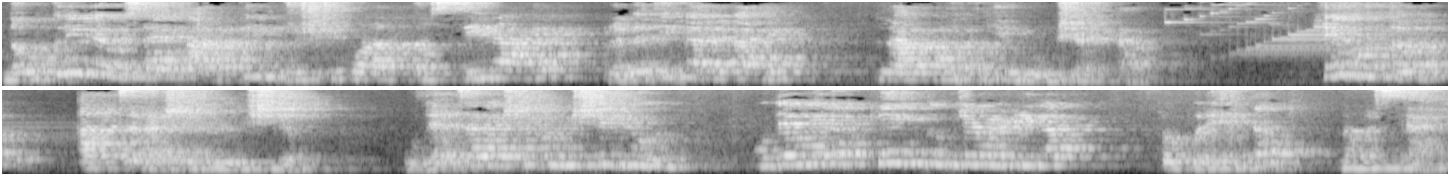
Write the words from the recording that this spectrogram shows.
नोकरी व्यवसाय आर्थिक दृष्टिकोनात स्थिर आहे प्रगतीकारक आहे लाभ नक्की होऊ शकतात. हे होतं आजचं राशी भविष्य. उद्याचं राशी भविष्य घेऊन उद्या मी नक्की तुमच्या भेटीला. तोपर्यंत नमस्कार.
